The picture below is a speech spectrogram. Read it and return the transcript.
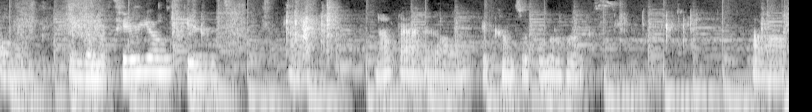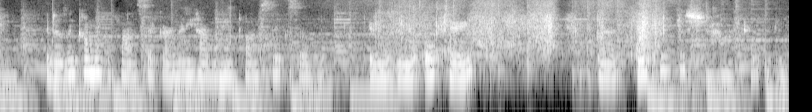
Um, and the material is um, not bad at all. It comes with the little hooks. Um, it doesn't come with the plastic. I already have a new plastic, so it will be okay. But this is the shower curtain.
